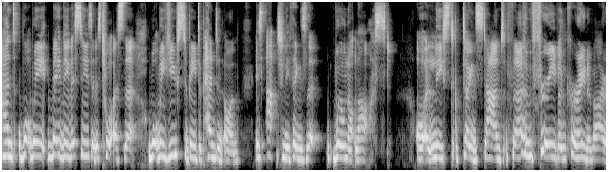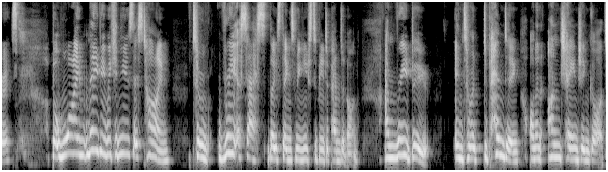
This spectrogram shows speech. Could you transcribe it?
And what we, maybe this season has taught us that what we used to be dependent on is actually things that will not last, or at least don't stand firm through even coronavirus. But why, maybe we can use this time to reassess those things we used to be dependent on and reboot into a depending on an unchanging God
